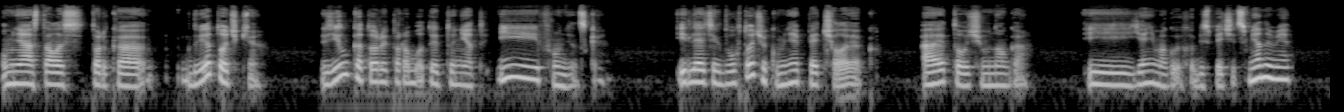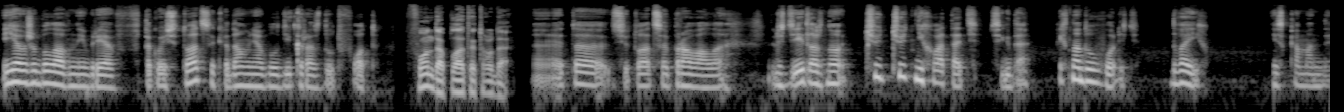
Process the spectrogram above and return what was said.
У меня осталось только две точки. ЗИЛ, который то работает, то нет, и Фрунзенская. И для этих двух точек у меня пять человек. А это очень много. И я не могу их обеспечить сменами. Я уже была в ноябре в такой ситуации, когда у меня был дико раздут фот. Фонд оплаты труда. Э, это ситуация провала. Людей должно чуть-чуть не хватать всегда. Их надо уволить. Двоих из команды.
